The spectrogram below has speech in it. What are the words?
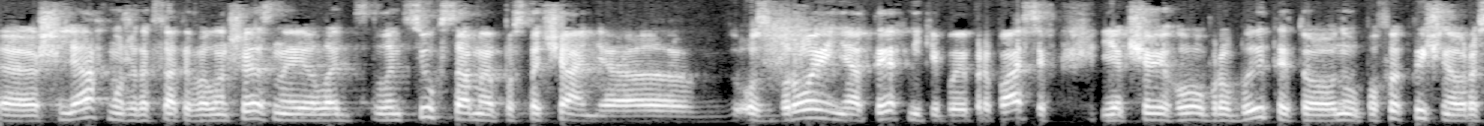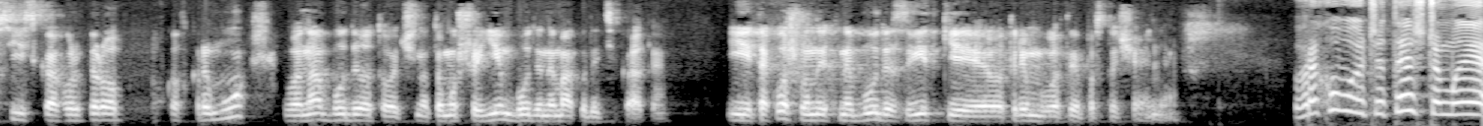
е, шлях, можна так сказати, величезний лан- ланцюг саме постачання е, озброєння, техніки, боєприпасів. І якщо його обробити, то ну по фактично російська групіровка в Криму вона буде оточена, тому що їм буде нема куди тікати, і також у них не буде звідки отримувати постачання. Враховуючи те, що ми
